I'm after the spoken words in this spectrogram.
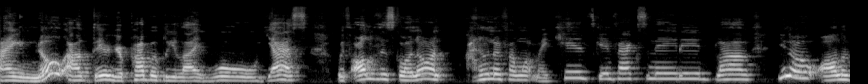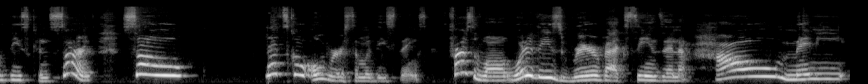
I know out there you're probably like, whoa, yes, with all of this going on, I don't know if I want my kids getting vaccinated, blah, you know, all of these concerns. So let's go over some of these things. First of all, what are these rare vaccines and how many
